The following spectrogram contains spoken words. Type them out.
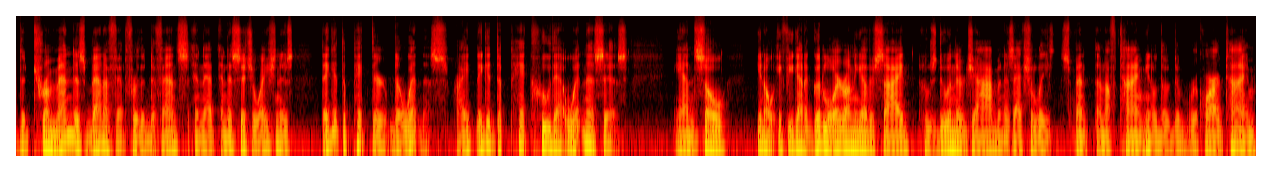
the tremendous benefit for the defense in that in this situation is they get to pick their, their witness, right? They get to pick who that witness is. And so you know, if you got a good lawyer on the other side who's doing their job and has actually spent enough time, you know, the, the required time,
